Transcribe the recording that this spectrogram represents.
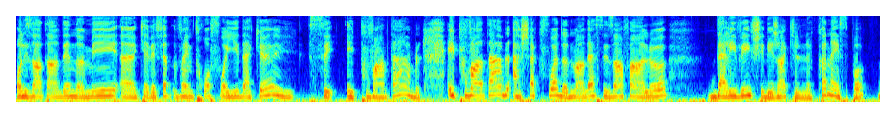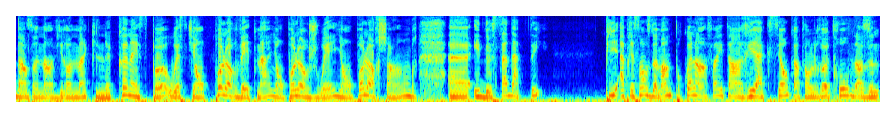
On les entendait nommer euh, qui avaient fait 23 foyers d'accueil. C'est épouvantable. Épouvantable à chaque fois de demander à ces enfants là d'aller vivre chez des gens qu'ils ne connaissent pas, dans un environnement qu'ils ne connaissent pas, où est-ce qu'ils n'ont pas leurs vêtements, ils n'ont pas leurs jouets, ils n'ont pas leur chambre, et de s'adapter puis après ça, on se demande pourquoi l'enfant est en réaction quand on le retrouve dans une,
